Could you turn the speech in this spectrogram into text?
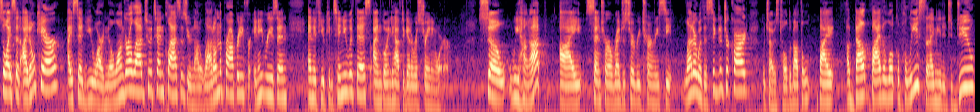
So I said, I don't care. I said, you are no longer allowed to attend classes. You're not allowed on the property for any reason. And if you continue with this, I'm going to have to get a restraining order. So we hung up. I sent her a registered return receipt letter with a signature card, which I was told about the by about by the local police that I needed to do,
